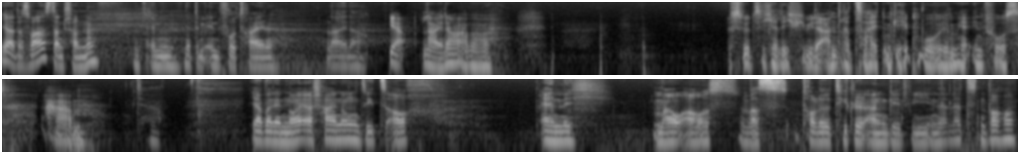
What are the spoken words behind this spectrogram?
ja, das war es dann schon, ne? Mit, dem- mit dem Infoteil, leider. Ja, leider, aber es wird sicherlich wieder andere Zeiten geben, wo wir mehr Infos haben. Tja. Ja, bei den Neuerscheinungen sieht es auch ähnlich mau aus, was tolle Titel angeht, wie in der letzten Woche.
